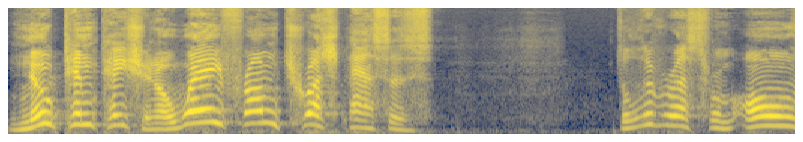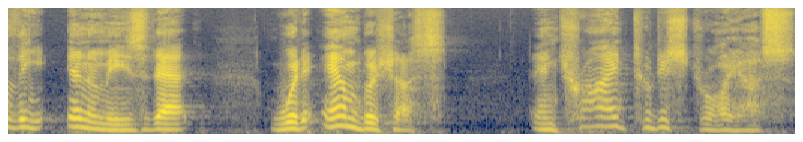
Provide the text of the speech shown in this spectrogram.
no temptation, away from trespasses. Deliver us from all the enemies that would ambush us and try to destroy us.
